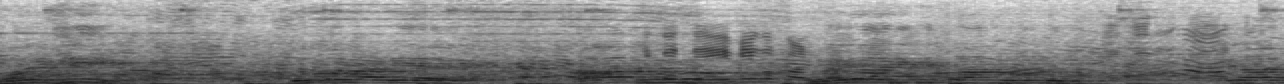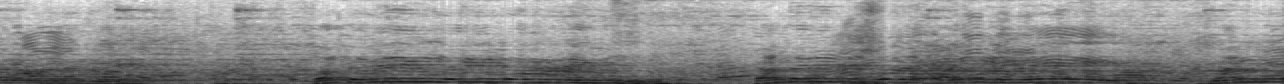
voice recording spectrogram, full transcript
மகிழ்ச்சி முருகனாருடைய தெய்வீக பண்பு. மரியாதைக்குத்தான் வேண்டும் வந்த வினையும் வருகின்றவர்களையும் தந்தனின்று சொல்ல கருவிகளே நன்மை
